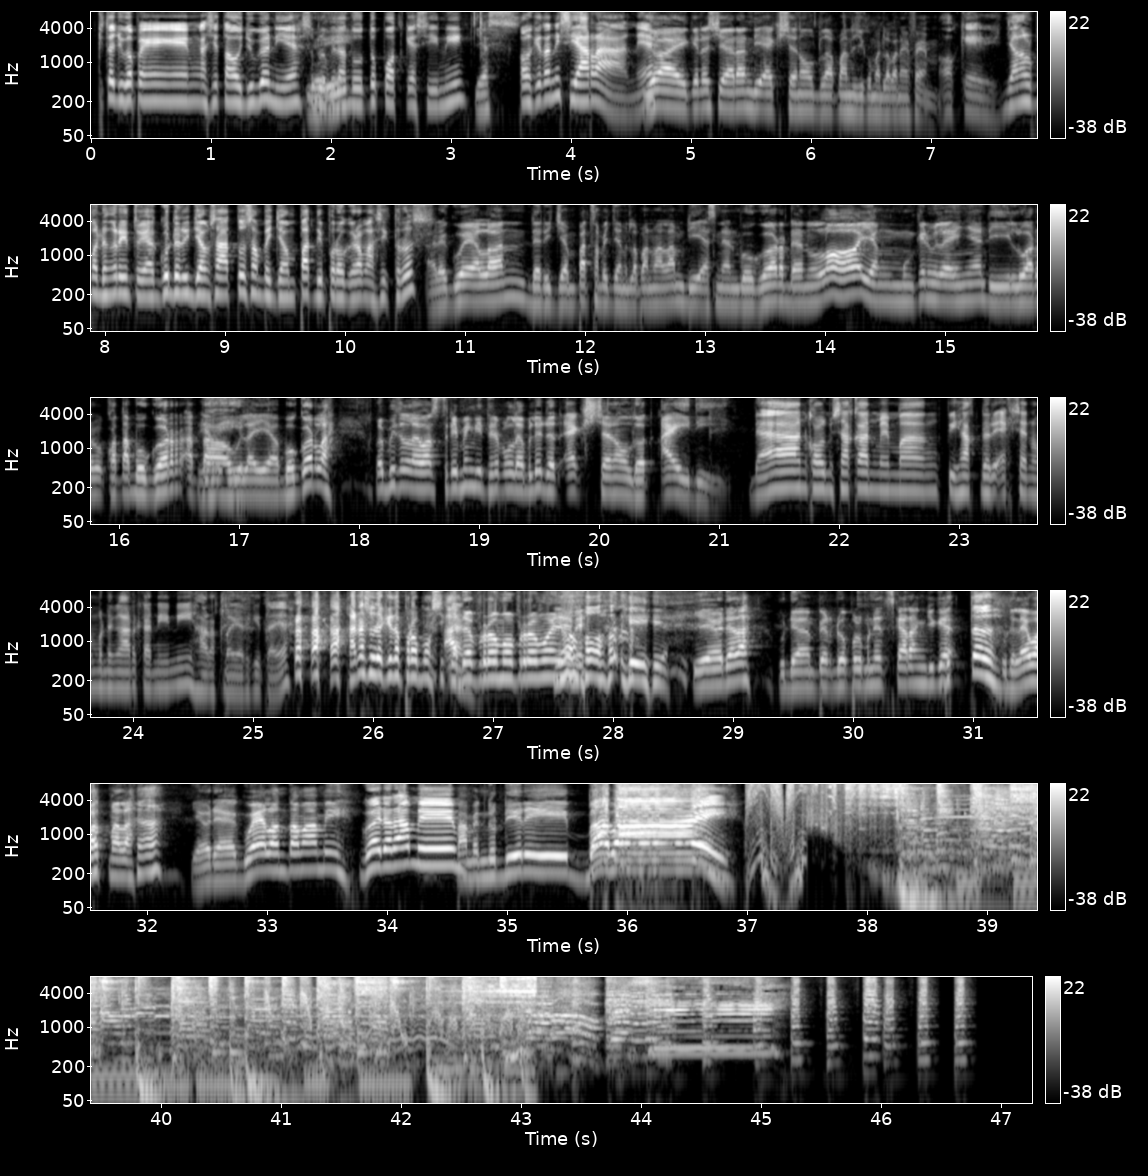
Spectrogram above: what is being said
kita juga pengen ngasih tahu juga nih ya sebelum Yoi. kita tutup podcast ini. Yes. Kalau kita nih siaran ya. Yoi, kita siaran di X Channel 87,8 FM. Oke, jangan lupa dengerin tuh ya. Gue dari jam 1 sampai jam 4 di program Asik Terus. Ada gue Elon dari jam 4 sampai jam 8 malam di Asinan Bogor dan lo yang mungkin wilayahnya di luar kota Bogor atau Yoi. wilayah Bogor lah. Lo bisa lewat streaming di www.xchannel.id. Dan kalau misalkan memang pihak dari Action yang mendengarkan ini harap bayar kita ya. Karena sudah kita promosikan. Ada promo-promonya nih. Iya. Ya udahlah, udah hampir 20 menit sekarang juga. Betul. Udah lewat malah. Ya udah gue Elon Tamami. Gue ada Ramim. Pamit undur diri. Bye Bye bye. bye.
